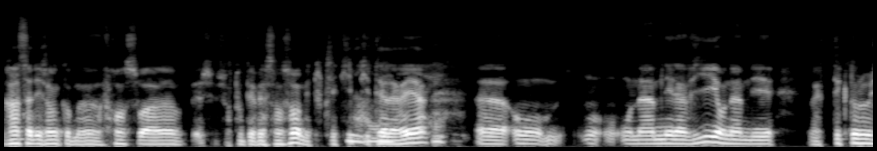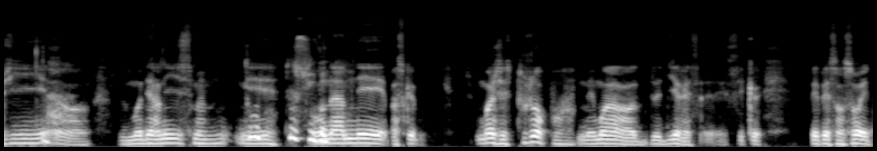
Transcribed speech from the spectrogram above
grâce à des gens comme euh, François, euh, surtout Pépé Sanson, mais toute l'équipe Ah qui oui, était derrière, oui. euh, on, on- on a amené la vie, on a amené la technologie, euh, le modernisme, mais tout on a amené, parce que moi j'ai toujours pour mémoire de dire, c'est- que Pépé Sanson et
